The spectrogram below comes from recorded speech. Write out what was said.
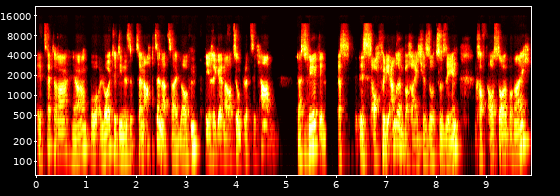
etc., ja, wo Leute, die eine 17er, 18er Zeit laufen, die Regeneration plötzlich haben. Das mhm. fehlt ihnen. Das ist auch für die anderen Bereiche so zu sehen, Kraftausdauerbereich.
